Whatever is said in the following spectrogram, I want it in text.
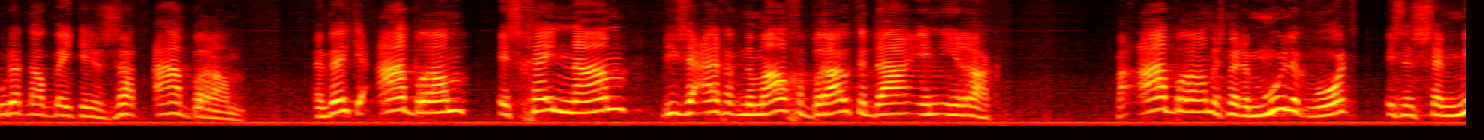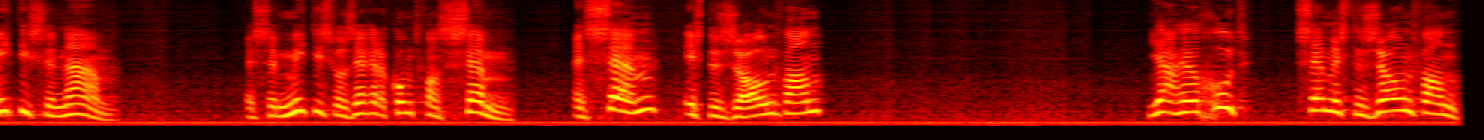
hoe dat nou een beetje zat, Abraham. En weet je, Abraham is geen naam die ze eigenlijk normaal gebruikten daar in Irak. Maar Abraham is met een moeilijk woord, is een Semitische naam. En Semitisch wil zeggen, dat komt van Sem. En Sem is de zoon van. Ja, heel goed. Sem is de zoon van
